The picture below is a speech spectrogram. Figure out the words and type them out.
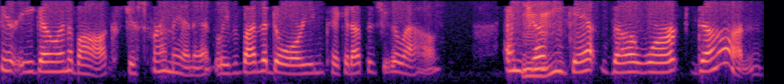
their ego in a box just for a minute, leave it by the door, you can pick it up as you go out, and Mhm. just get the work done.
